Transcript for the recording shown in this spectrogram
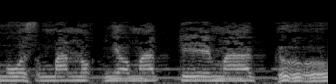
muus manuk nyomati magulingan.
